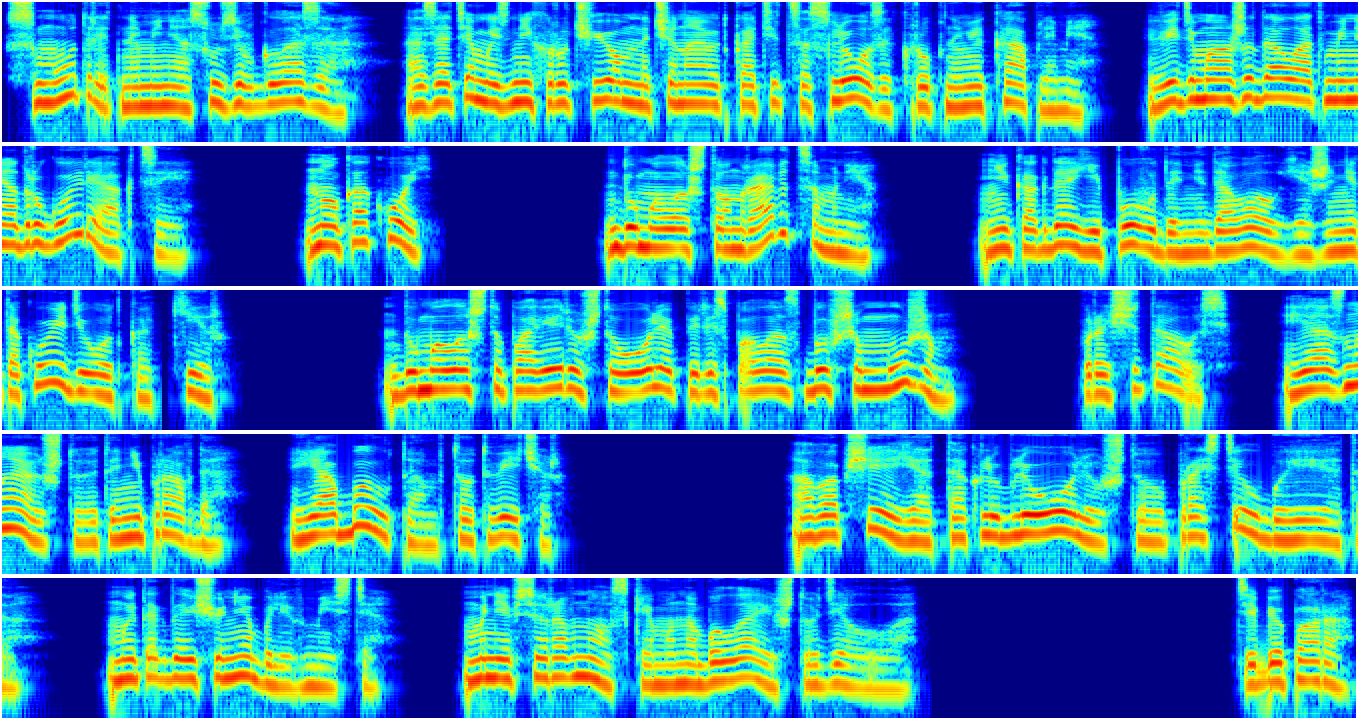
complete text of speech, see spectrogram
Смотрит на меня, сузив глаза, а затем из них ручьем начинают катиться слезы крупными каплями. Видимо, ожидала от меня другой реакции. Но какой? Думала, что нравится мне? Никогда ей повода не давал, я же не такой идиот, как Кир. Думала, что поверю, что Оля переспала с бывшим мужем? Просчиталась. Я знаю, что это неправда. Я был там в тот вечер. А вообще, я так люблю Олю, что простил бы и это. Мы тогда еще не были вместе. Мне все равно, с кем она была и что делала. «Тебе пора».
